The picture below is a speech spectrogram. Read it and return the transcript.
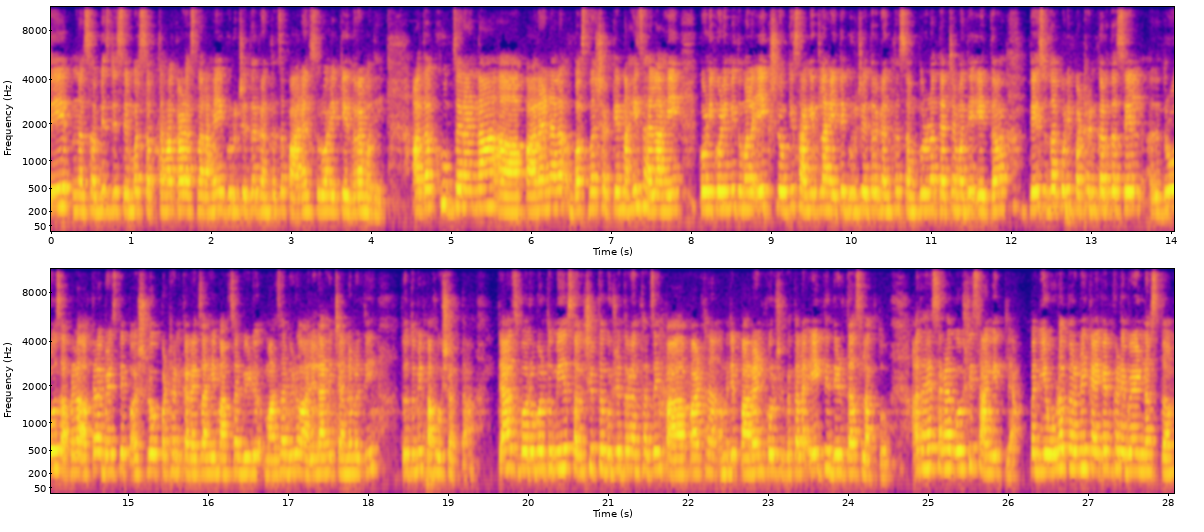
ते सव्वीस डिसेंबर सप्ताह काळ असणार आहे. गुरुचरित्र ग्रंथाचं पारायण सुरू आहे केंद्रामध्ये. आता खूप जणांना पारायणाला बसणं शक्य नाही झालं आहे. कोणी कोणी मी तुम्हाला एक श्लोकी सांगितलं आहे. ते गुरुचरित्र ग्रंथ संपूर्ण त्याच्यामध्ये येतं. ते सुद्धा कोणी पठण करत असेल रोज आपल्याला अकरा वेळेस ते श्लोक पठण करायचं आहे. मागचा व्हिडिओ माझा व्हिडिओ आलेला आहे चॅनलवरती तो तुम्ही पाहू शकता. त्याचबरोबर तुम्ही संक्षिप्त गुरुचरित्र ग्रंथाचे पा पाठ म्हणजे पारायण करू शकता. त्याला एक ते दीड तास लागतो. आता ह्या सगळ्या गोष्टी सांगितल्या. पण एवढं करणे काही काहींकडे वेळ नसतं.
